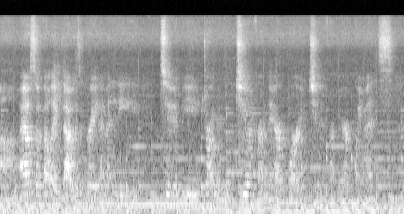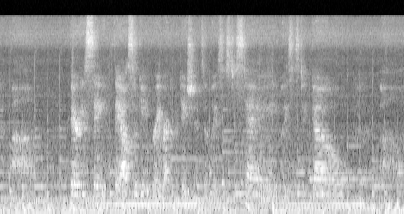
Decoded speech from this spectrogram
Um, I also felt like that was a great amenity to be driven to and from the airport and to and from your appointments. Um, very safe. They also gave great recommendations of places to stay, places to go, um,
